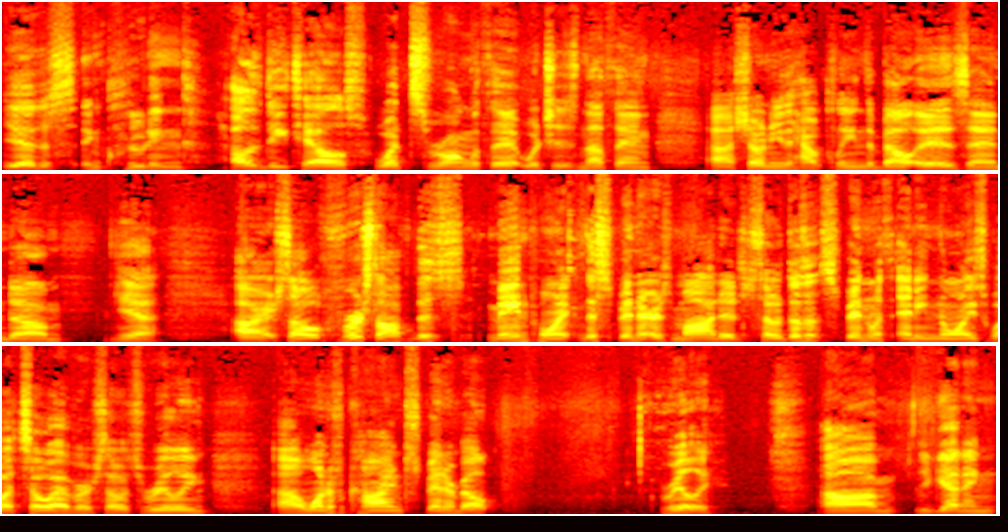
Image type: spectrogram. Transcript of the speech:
yeah, just including all the details, what's wrong with it, which is nothing, uh, showing you how clean the belt is, and um, yeah. Alright, so first off, this main point, this spinner is modded, so it doesn't spin with any noise whatsoever, so it's really uh, a kind spinner belt. Really. Um, you're getting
